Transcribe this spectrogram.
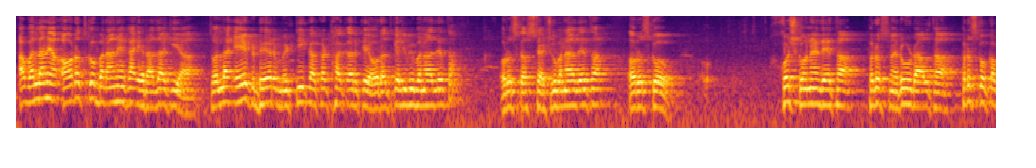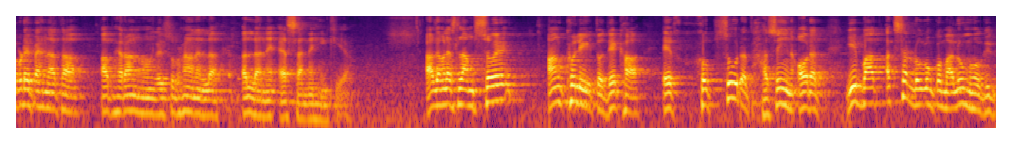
अब अल्लाह ने औरत को बनाने का इरादा किया तो अल्लाह एक ढेर मिट्टी का इकट्ठा करके औरत के लिए भी बना देता, और उसका स्टैचू बना देता, और उसको खुश्क होने देता, फिर उसमें रूह डालता, फिर उसको कपड़े पहना था आप हैरान होंगे सुबहान अल्लाह अल्लाह ने ऐसा नहीं किया। आदम सोए, आँख खुली तो देखा, एक खूबसूरत, हसीन औरत। ये बात अक्सर लोगों को मालूम होगी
